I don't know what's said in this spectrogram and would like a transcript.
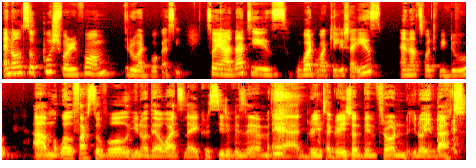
and also push for reform through advocacy. So yeah, that is what Wakilisha is. And that's what we do. Um, well, first of all, you know, there are words like recidivism and reintegration being thrown, you know, in that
